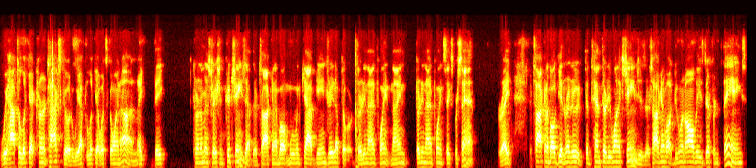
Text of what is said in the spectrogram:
we have to look at current tax code. We have to look at what's going on. Like they current administration could change that. They're talking about moving cap gains rate up to 39.9, 39.6%, right? They're talking about getting rid of the 1031 exchanges. They're talking about doing all these different things.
